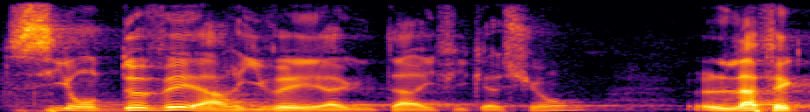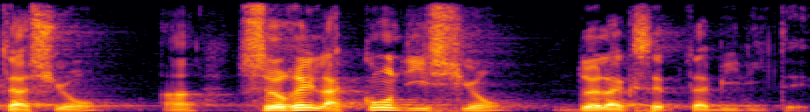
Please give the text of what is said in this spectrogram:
si on devait arriver à une tarification, l'affectation hein, serait la condition de l'acceptabilité.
